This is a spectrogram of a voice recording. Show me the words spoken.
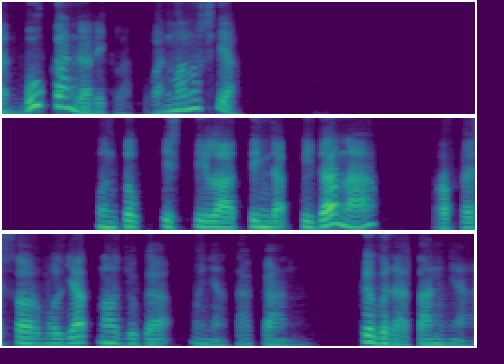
dan bukan dari kelakuan manusia. Untuk istilah tindak pidana, Profesor Mulyatno juga menyatakan keberatannya.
